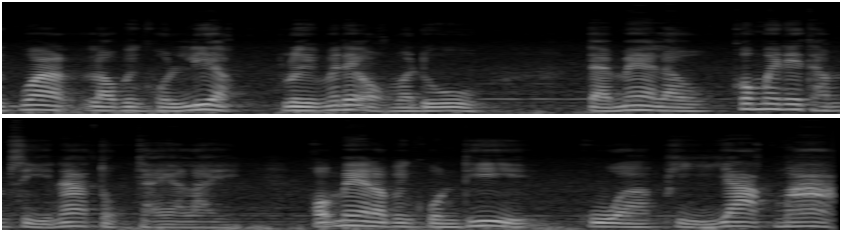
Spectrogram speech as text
นึกว่าเราเป็นคนเรียกเลยไม่ได้ออกมาดู แต่แม่เราก็ไม่ได้ทำสีหน้าตกใจอะไร เพราะแม่เราเป็นคนที่กลัวผียากมาก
